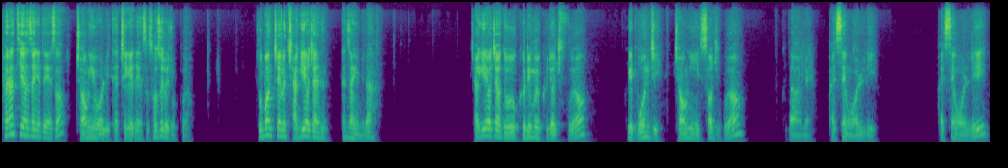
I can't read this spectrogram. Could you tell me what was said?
페란티 현상에 대해서 정의 원리 대책에 대해서 서술해 줬고요. 두 번째는 자기 여자 현상입니다. 자기 여자도 그림을 그려주고요. 그게 뭔지 정의 써주고요. 그 다음에 발생 원리, 발생 원리,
